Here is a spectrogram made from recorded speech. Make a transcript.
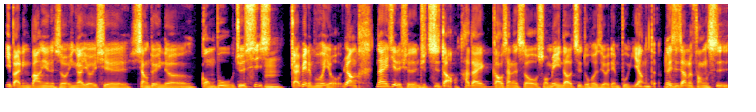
一百零八年的时候应该有一些相对应的公布，就是细、嗯、改变的部分有让那一届的学生去知道，他在高三的时候所面临到的制度会是有点不一样的，嗯、类似这样的方式，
